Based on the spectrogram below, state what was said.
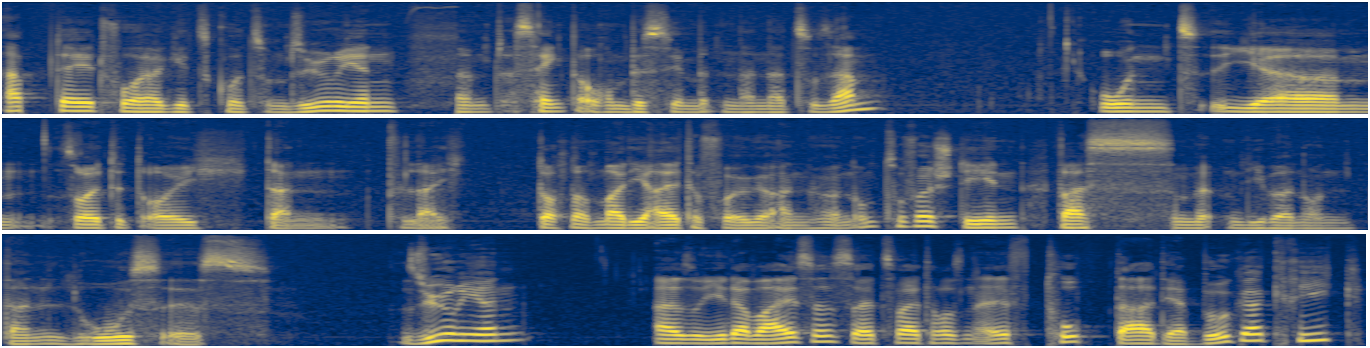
Update. Vorher geht es kurz um Syrien. Ähm, das hängt auch ein bisschen miteinander zusammen. Und ihr ähm, solltet euch dann vielleicht doch nochmal die alte Folge anhören, um zu verstehen, was mit dem Libanon dann los ist. Syrien, also jeder weiß es, seit 2011 tobt da der Bürgerkrieg.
